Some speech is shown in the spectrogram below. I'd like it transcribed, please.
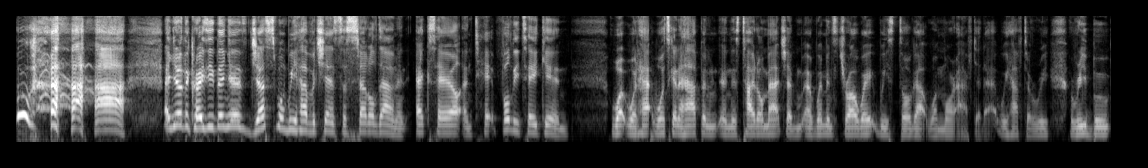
and you know the crazy thing is, just when we have a chance to settle down and exhale and fully take in what would ha- what's going to happen in this title match at, at women's strawweight, we still got one more after that. We have to re- reboot,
